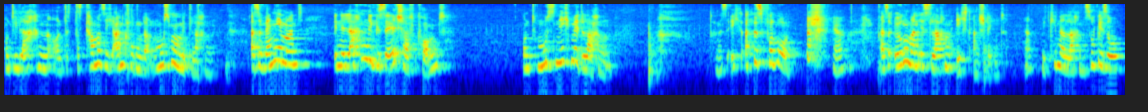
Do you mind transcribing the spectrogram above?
Und die lachen und das, das kann man sich angucken, da muss man mitlachen. Also wenn jemand in eine lachende Gesellschaft kommt und muss nicht mitlachen, dann ist echt alles verloren. Ja? Also irgendwann ist Lachen echt ansteckend. Ja? Mit Kindern lachen sowieso,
